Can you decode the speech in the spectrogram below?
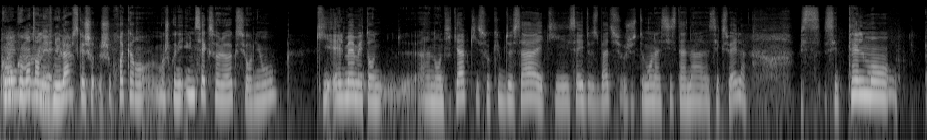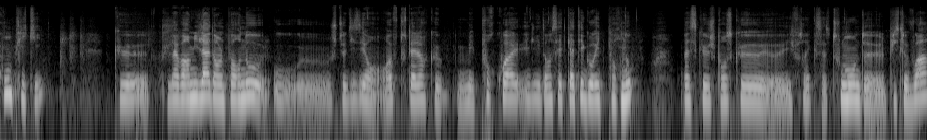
comment comment t'en es venu là? parce que je, je crois que moi je connais une sexologue sur Lyon qui elle-même est en, un handicap qui s'occupe de ça et qui essaye de se battre sur justement l'assistanat sexuel. C'est tellement compliqué que l'avoir mis là dans le porno, où euh, je te disais en off tout à l'heure que mais pourquoi il est dans cette catégorie de porno? Parce que je pense que euh, il faudrait que tout le monde euh, puisse le voir.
